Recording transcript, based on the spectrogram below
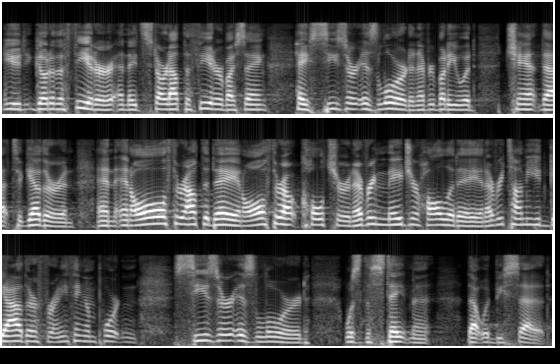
You'd go to the theater and they'd start out the theater by saying, Hey, Caesar is Lord, and everybody would chant that together. And, and, and all throughout the day and all throughout culture and every major holiday and every time you'd gather for anything important, Caesar is Lord was the statement that would be said.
